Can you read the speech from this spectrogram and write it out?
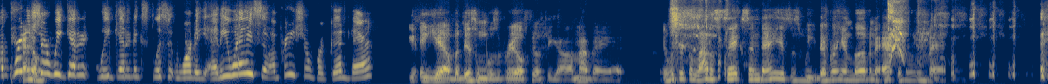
I'm pretty sure we get it. We get an explicit warning anyway, so I'm pretty sure we're good there. Yeah, but this one was real filthy, y'all. My bad. It was just a lot of sex and days this week. They're bringing love in the afternoon back.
